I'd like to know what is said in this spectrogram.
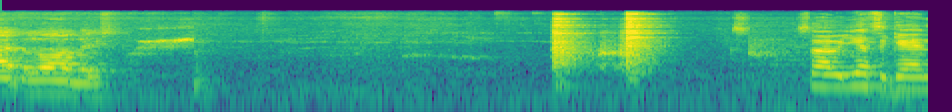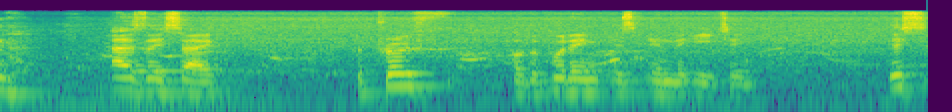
add the leaves. So yet again, as they say, the proof of the pudding is in the eating. This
